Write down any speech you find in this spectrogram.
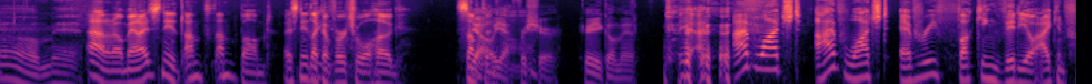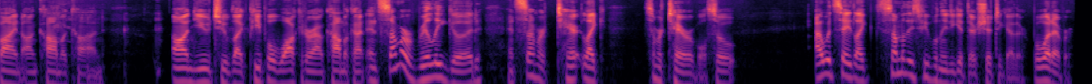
Oh man. I don't know, man. I just need. I'm I'm bummed. I just need like a virtual hug, Yeah, oh, something. oh yeah, for sure. Here you go, man. Yeah, I, I've watched. I've watched every fucking video I can find on Comic Con, on YouTube. Like people walking around Comic Con, and some are really good, and some are ter- like some are terrible. So, I would say like some of these people need to get their shit together. But whatever.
